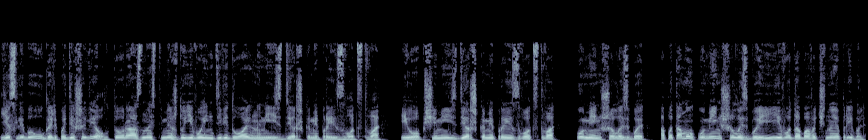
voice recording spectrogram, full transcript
Если бы уголь подешевел, то разность между его индивидуальными издержками производства и общими издержками производства уменьшилась бы, а потому уменьшилась бы и его добавочная прибыль.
